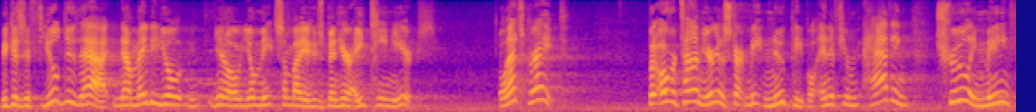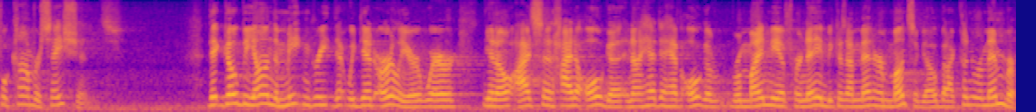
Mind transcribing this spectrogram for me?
Because if you'll do that, now maybe you'll, you know, you'll meet somebody who's been here 18 years. Well, that's great. But over time, you're going to start meeting new people. And if you're having truly meaningful conversations that go beyond the meet and greet that we did earlier, where, you know, I said hi to Olga and I had to have Olga remind me of her name because I met her months ago, but I couldn't remember.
